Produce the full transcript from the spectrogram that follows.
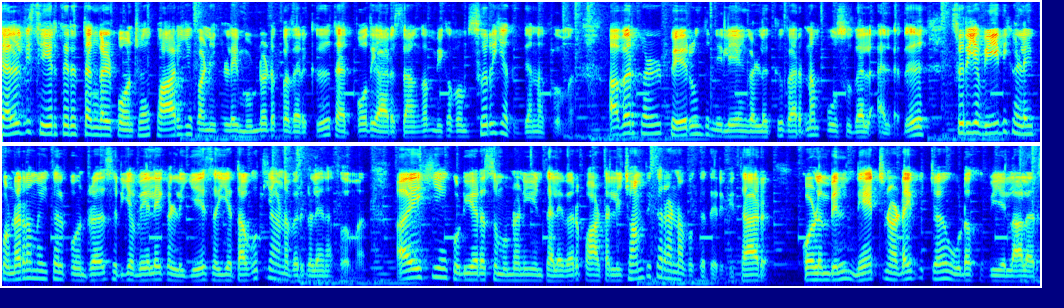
கல்வி சீர்திருத்தங்கள் போன்ற பாரிய பணிகளை முன்னெடுப்பதற்கு தற்போதைய அரசாங்கம் மிகவும் சிறியது எனவும் அவர்கள் பேருந்து நிலையங்களுக்கு வர்ணம் பூசுதல் அல்லது சிறிய வீதிகளை புனரமைத்தல் போன்ற சிறிய வேலைகளையே செய்ய தகுதியானவர்கள் எனவும் ஐக்கிய குடியரசு முன்னணியின் தலைவர் பாட்டலி சம்பிகரணவுக்கு தெரிவித்தார். கொழும்பில் நேற்று நடைபெற்ற ஊடகவியலாளர்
